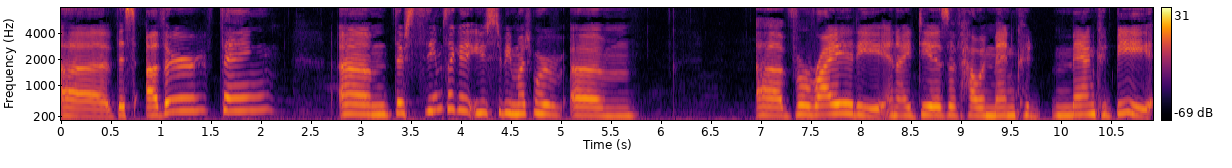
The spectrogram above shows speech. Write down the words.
uh, this other thing. Um, there seems like it used to be much more um, uh, variety in ideas of how a man could man could be,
